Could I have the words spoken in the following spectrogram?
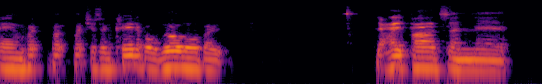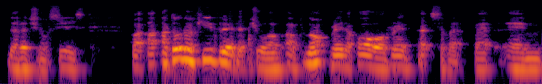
um, which, which is incredible. We all know about the iPads and uh, the original series. But I, I, don't know if you've read it, Joe. I've, I've, not read it all. I've read bits of it. But um,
